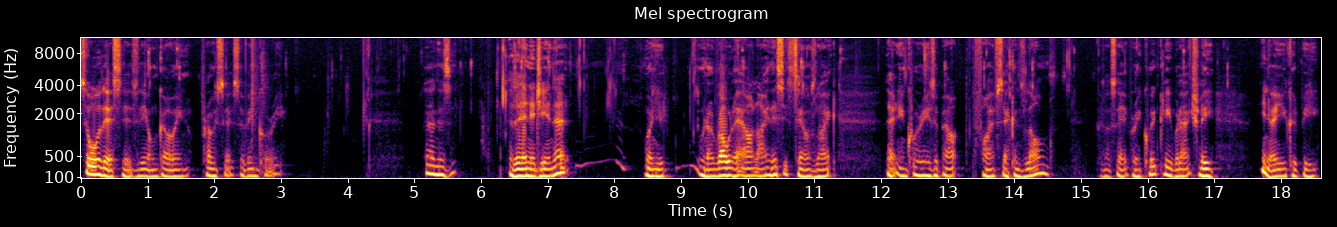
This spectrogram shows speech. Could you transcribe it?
So all this is the ongoing process of inquiry. And there's, there's an energy in that. When you when I roll it out like this, it sounds like that inquiry is about five seconds long, because I say it very quickly, but actually, you know, you could be,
